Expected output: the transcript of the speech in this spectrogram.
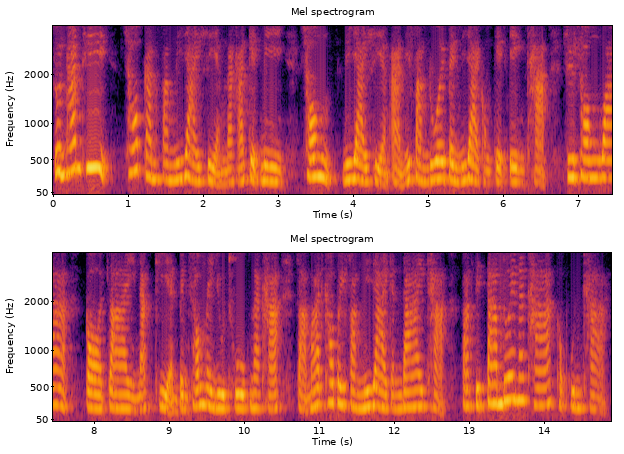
ส่วนท่านที่ชอบการฟังนิยายเสียงนะคะ เกดมีช่องนิยายเสียงอ่านให้ฟังด้วยเป็นนิยายของเกดเองค่ะ ชื่อช่องว่ากอใจนักเขียนเป็นช่องใน YouTube นะคะ สามารถเข้าไปฟังนิยายกันได้ค่ะ ฝากติดตามด้วยนะคะ ขอบคุณค่ะ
